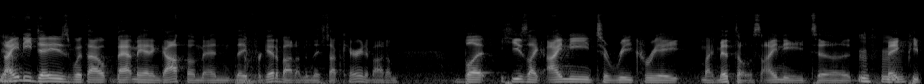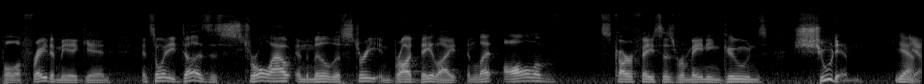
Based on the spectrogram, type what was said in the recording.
90 days without Batman and Gotham and they forget about him and they stop caring about him. But he's like, I need to recreate my mythos. I need to make people afraid of me again. And so what he does is stroll out in the middle of the street in broad daylight and let all of Scarface's remaining goons shoot him. Yeah. Yeah.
